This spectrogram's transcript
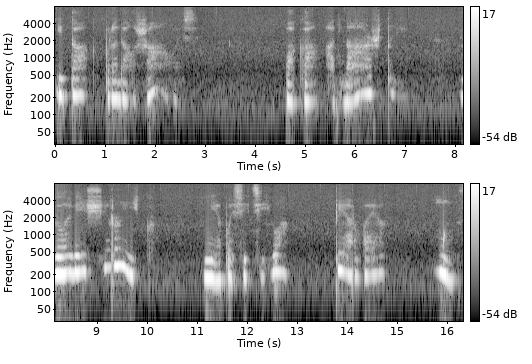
И так продолжалось, пока однажды зловещий рык не посетила первая мысль.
